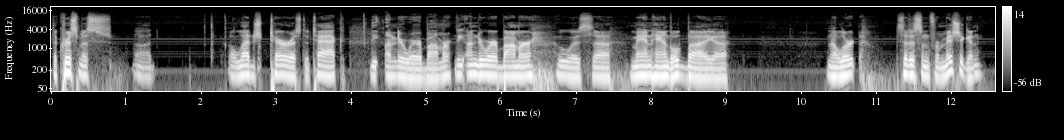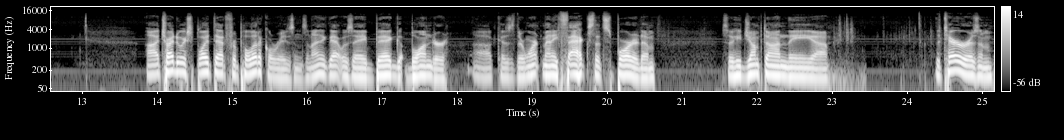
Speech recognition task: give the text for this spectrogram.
the Christmas uh, alleged terrorist attack. The underwear bomber. The underwear bomber who was uh, manhandled by uh, an alert citizen from Michigan. I tried to exploit that for political reasons, and I think that was a big blunder because there weren't many facts that supported him. So he jumped on the uh, the terrorism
